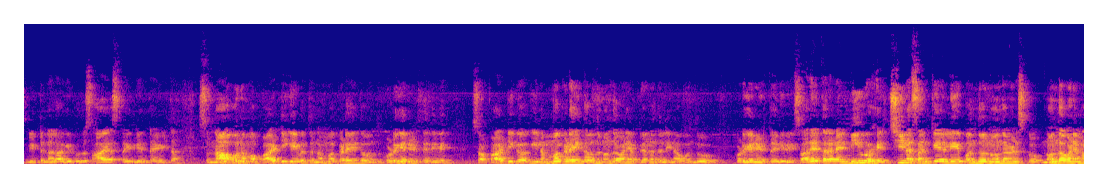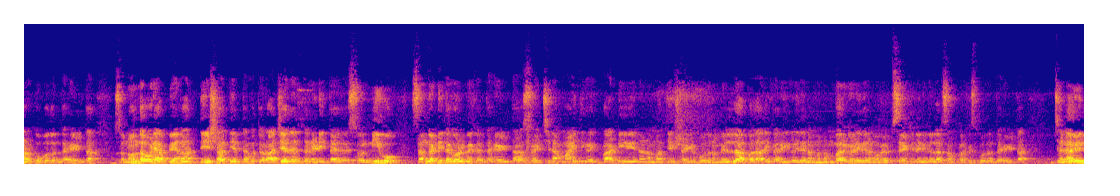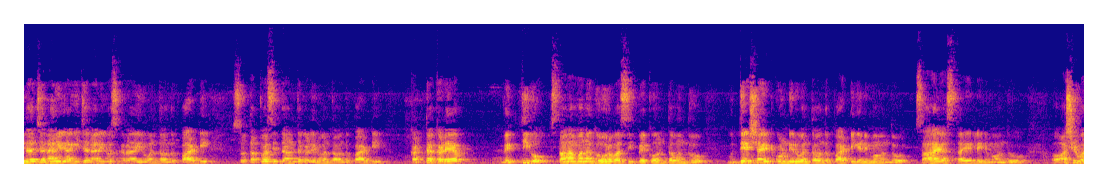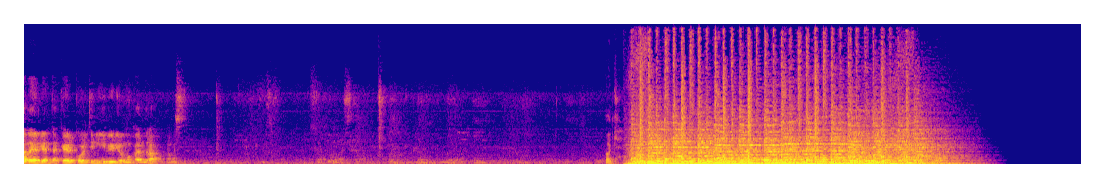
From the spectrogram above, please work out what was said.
ನಿಟ್ಟಿನಲ್ಲಿ ಆಗಿರ್ಬೋದು ಸಹಾಯ ಇರ್ಲಿ ಅಂತ ಹೇಳ್ತಾ. ಸೊ ನಾವು ನಮ್ಮ ಪಾರ್ಟಿಗೆ ಇವತ್ತು ನಮ್ಮ ಕಡೆಯಿಂದ ಒಂದು ಕೊಡುಗೆ ನೀಡ್ತಾ ಇದೀವಿ ಸೊ ಆ ಪಾರ್ಟಿಗಾಗಿ ನಮ್ಮ ಕಡೆಯಿಂದ ಒಂದು ನೋಂದಾವಣಿ ಅಭಿಯಾನದಲ್ಲಿ ನಾವು ಒಂದು ಕೊಡುಗೆ ನೀಡ್ತಾ ಇದೀವಿ ಸೊ ಅದೇ ತರನೇ ನೀವು ಹೆಚ್ಚಿನ ಸಂಖ್ಯೆಯಲ್ಲಿ ಬಂದು ನೋಂದಾವಣಿಸ್ಕೊ ನೋಂದಾವಣೆ ಮಾಡ್ಕೋಬಹುದು ಅಂತ ಹೇಳ್ತಾ ಸೊ ನೋಂದಾವಣೆ ಅಭಿಯಾನ ದೇಶಾದ್ಯಂತ ಮತ್ತು ರಾಜ್ಯಾದ್ಯಂತ ನಡೀತಾ ಇದೆ. ಸೊ ನೀವು ಸಂಘಟಿತಗೊಳ್ಬೇಕಂತ ಹೇಳ್ತಾ ಸೊ ಹೆಚ್ಚಿನ ಮಾಹಿತಿಗಾಗಿ ಪಾರ್ಟಿ ನಮ್ಮ ಅಧ್ಯಕ್ಷ ಆಗಿರ್ಬೋದು ನಮ್ಮೆಲ್ಲ ಪದಾಧಿಕಾರಿಗಳಿದೆ, ನಮ್ಮ ನಂಬರ್ಗಳಿದೆ, ನಮ್ಮ ವೆಬ್ಸೈಟ್ ಇದೆ ನೀವೆಲ್ಲ ಸಂಪರ್ಕಿಸಬಹುದು ಅಂತ ಹೇಳ್ತಾ, ಜನರಿಂದ ಜನರಿಗಾಗಿ, ಜನರಿಗೋಸ್ಕರ ಇರುವಂತ ಒಂದು ಪಾರ್ಟಿ ಸೊ ತತ್ವ ಸಿದ್ಧಾಂತಗಳಿರುವಂತಹ ಒಂದು ಪಾರ್ಟಿ, ಕಟ್ಟ ಕಡೆಯ ವ್ಯಕ್ತಿಗೂ ಸ್ಥಾನಮಾನ, ಗೌರವ ಸಿಗ್ಬೇಕು ಅಂತ ಒಂದು ಉದ್ದೇಶ ಇಟ್ಕೊಂಡಿರುವಂತ ಒಂದು ಪಾರ್ಟಿಗೆ ನಿಮ್ಮ ಒಂದು ಸಹಾಯ ಹಸ್ತ ಇರಲಿ, ನಿಮ್ಮ ಒಂದು ಆಶೀರ್ವಾದ ಇರಲಿ ಅಂತ ಕೇಳ್ಕೊಳ್ತೀನಿ ಈ ವಿಡಿಯೋ ಮುಖಾಂತರ. ನಮಸ್ತೆ. ಓಕೆ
